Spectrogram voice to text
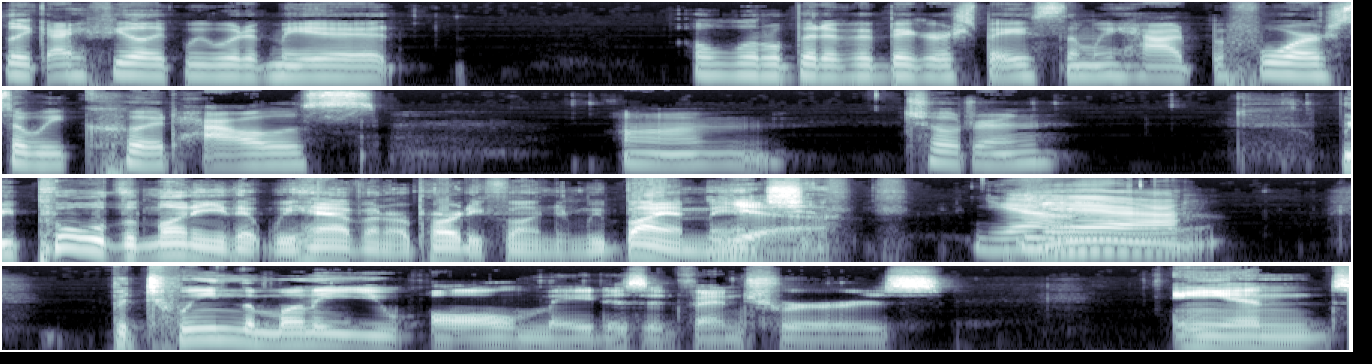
like, I feel like we would have made it a little bit of a bigger space than we had before so we could house um children. We pool the money that we have in our party fund and we buy a mansion. Yeah. Yeah. You- between the money you all made as adventurers and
